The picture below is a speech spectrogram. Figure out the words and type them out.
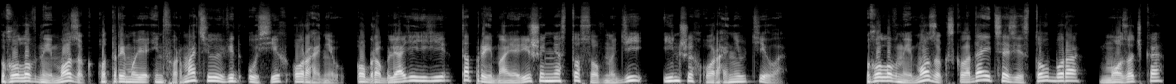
головний мозок отримує інформацію від усіх органів, обробляє її та приймає рішення стосовно дій інших органів тіла. Головний мозок складається зі стовбура, мозочка,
